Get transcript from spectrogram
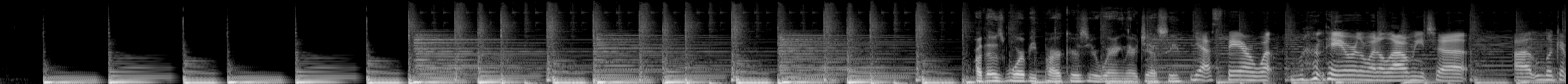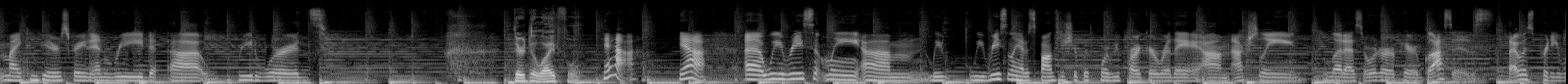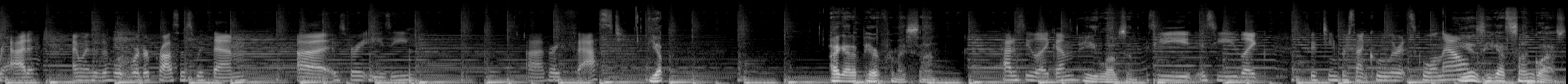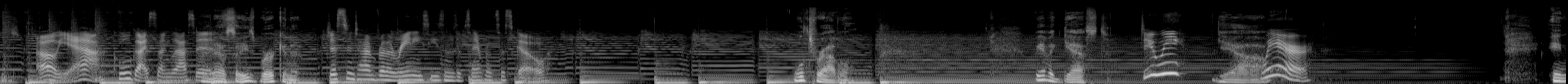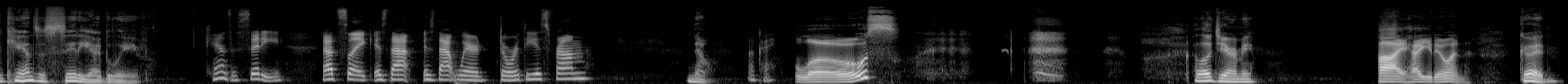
Are those Warby Parkers you're wearing there, Jesse? Yes, they are what they are what allow me to uh, look at my computer screen and read uh, read words. They're delightful. Yeah, yeah. Uh, we recently um, we we recently had a sponsorship with Warby Parker where they um, actually let us order a pair of glasses. That was pretty rad. I went through the whole order process with them. Uh, it was very easy, uh, very fast. Yep. I got a pair for my son. How does he like them? He loves them. Is he is he like fifteen percent cooler at school now? He is. He got sunglasses. Oh yeah, cool guy sunglasses. I know, so he's working it. Just in time for the rainy seasons of San Francisco. We'll travel. We have a guest. Do we? Yeah. Where? In Kansas City, I believe. Kansas City. That's like is that is that where Dorothy is from? No. Okay. Close. Hello, Jeremy. Hi, how you doing? Good.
